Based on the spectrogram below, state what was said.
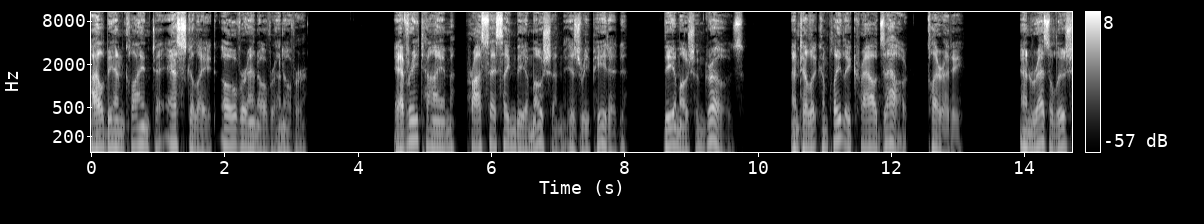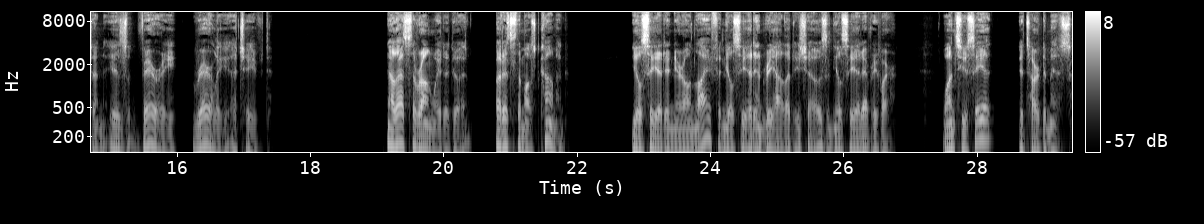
I'll be inclined to escalate over and over and over. Every time processing the emotion is repeated, the emotion grows until it completely crowds out clarity, and resolution is very rarely achieved. Now, that's the wrong way to do it, but it's the most common. You'll see it in your own life, and you'll see it in reality shows, and you'll see it everywhere. Once you see it, it's hard to miss.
